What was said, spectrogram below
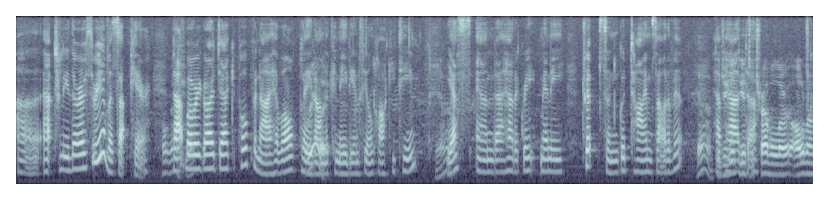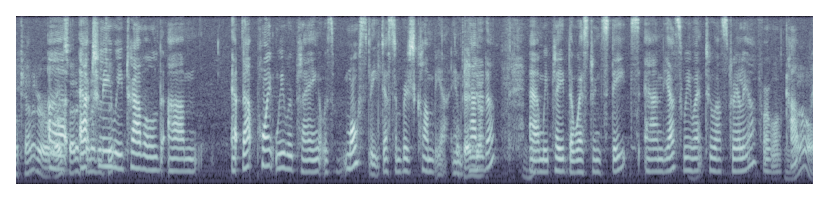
uh, actually, there are three of us up here. Oh, Pat. Beauregard, Jackie Pope, and I have all played on the Canadian field hockey team. Yeah. Yes, and uh, had a great many trips and good times out of it. Yeah. Did Have you get, had, get uh, travel all around Canada or uh, outside of Canada actually, we traveled. Um, at that point, we were playing. It was mostly just in British Columbia, in Okay, yeah. Mm-hmm. Canada, and we played the Western states. And yes, we went to Australia for World Cup Wow.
